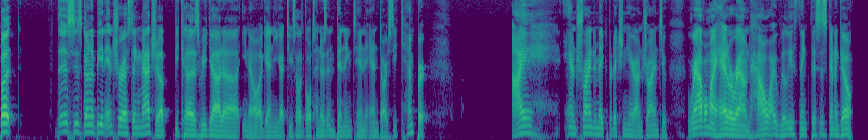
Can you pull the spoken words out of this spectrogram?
but this is going to be an interesting matchup because we got, uh, you know, again, you got two solid goaltenders in Binnington and Darcy Kuemper. I am trying to make a prediction here. I'm trying to ravel my head around how I really think this is going to go.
